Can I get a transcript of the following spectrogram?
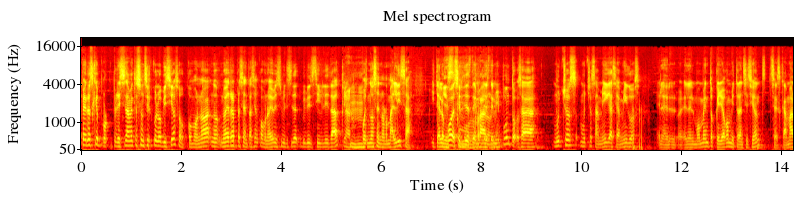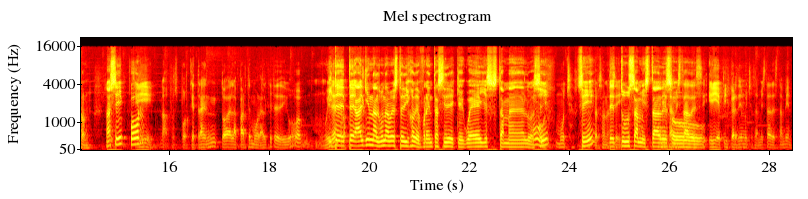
pero es que por- precisamente es un círculo vicioso. Como no, no, no hay representación, como no hay visibilidad, visibilidad, pues no se normaliza. Y te lo Y puedo es decir como desde, raro, desde ¿no? mi punto. O sea, muchos, muchas amigas y amigos en el, en el momento que yo hago mi transición se escamaron. Ah, sí, por. Sí, no, pues porque traen toda la parte moral que te digo muy ¿Y te, dentro. te- alguien alguna vez te dijo de frente así de que, güey, eso está mal o así? Uf, muchas ¿Sí? personas. de sí. tus De amistades, mis amistades. o... Y, y perdí muchas amistades también.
